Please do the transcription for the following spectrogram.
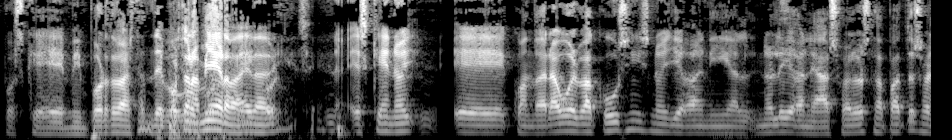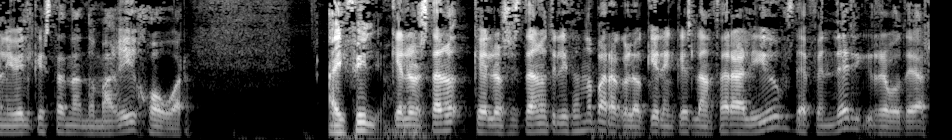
Pues que me importa bastante Me importa poco, una mierda, eh, Daddy, sí. Es que no, eh, cuando ahora vuelva Cousins no llega ni al, no le llega ni a suelo los zapatos al nivel que están dando Magui y Howard. I feel you. Que los están, que los están utilizando para lo que lo quieren, que es lanzar a Liups, defender y rebotear.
